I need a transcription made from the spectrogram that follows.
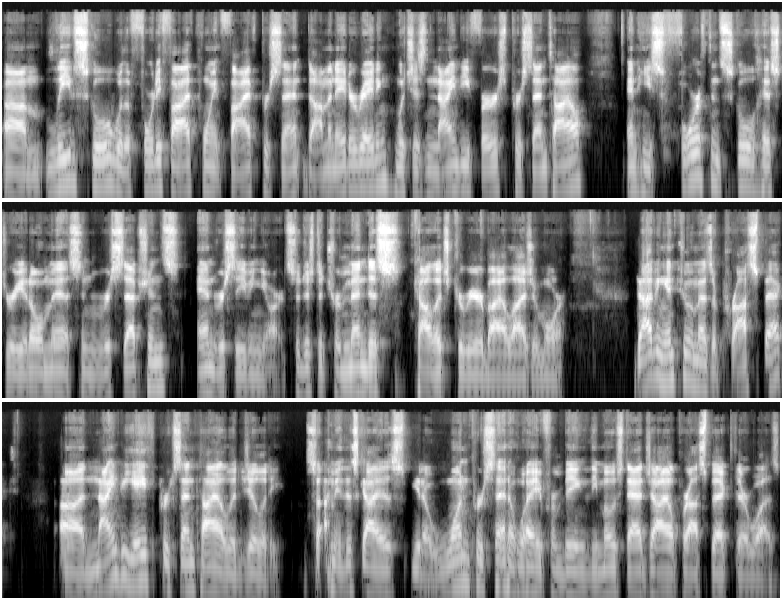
Um, leaves school with a 45.5% dominator rating, which is 91st percentile and he's fourth in school history at Ole Miss in receptions and receiving yards. So just a tremendous college career by Elijah Moore. Diving into him as a prospect, uh, 98th percentile agility. So I mean, this guy is you know one percent away from being the most agile prospect there was.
